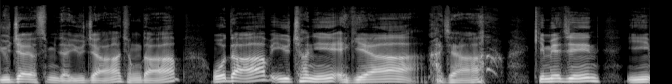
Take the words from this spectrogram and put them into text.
유자였습니다. 유자. 정답. 오답. 유찬이, 애기야. 가자. 김혜진, 이,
